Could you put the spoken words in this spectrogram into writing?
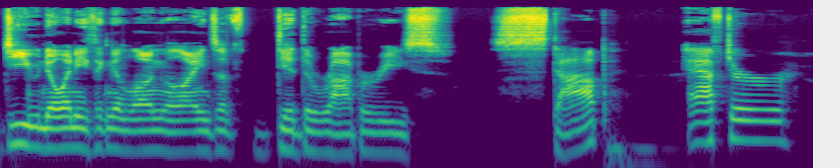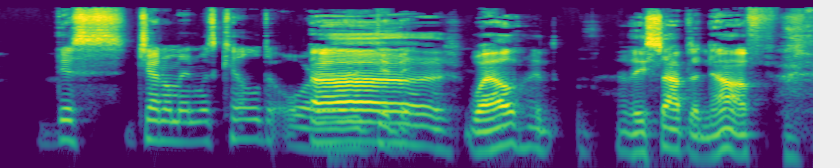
do you know anything along the lines of did the robberies stop after this gentleman was killed or did Uh, well, it, they stopped enough.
